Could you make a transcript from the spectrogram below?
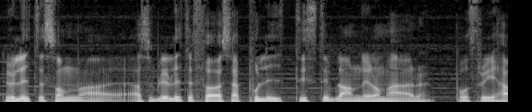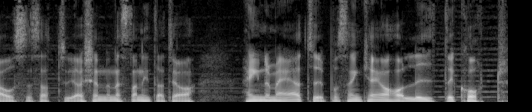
eh, Det var lite som, eh, alltså blev lite för så här politiskt ibland i de här på Three Houses att jag kände nästan inte att jag hängde med typ. Och sen kan jag ha lite kort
